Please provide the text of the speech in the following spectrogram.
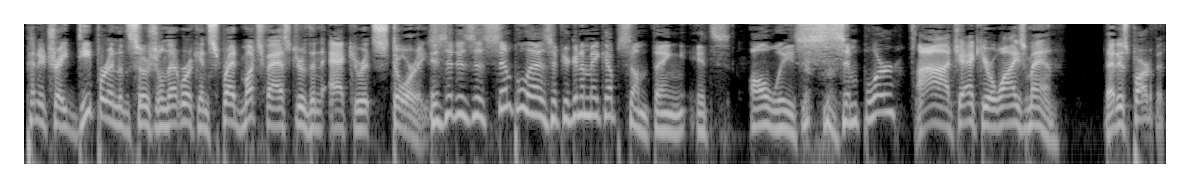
penetrate deeper into the social network, and spread much faster than accurate stories. Is it as, as simple as if you're going to make up something, it's always simpler? Ah, Jack, you're a wise man. That is part of it.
